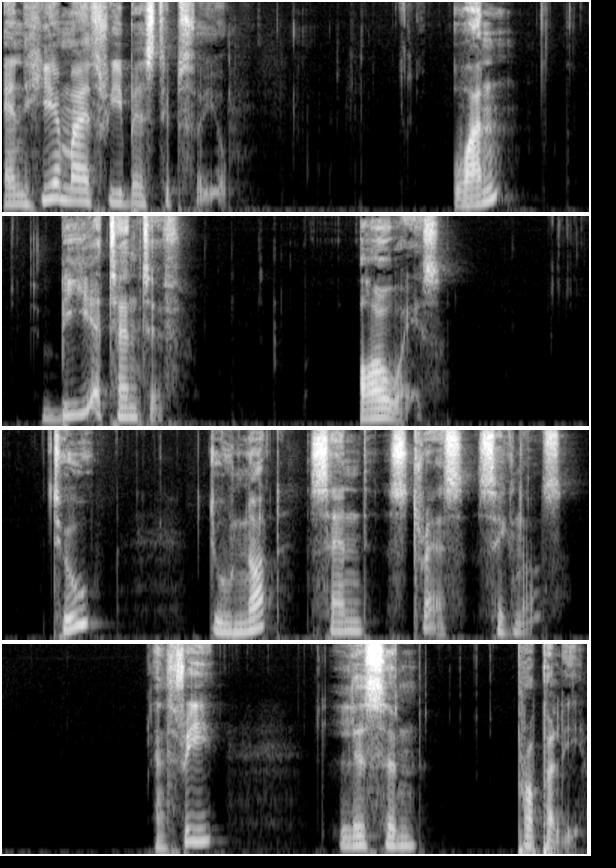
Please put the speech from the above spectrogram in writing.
And here are my three best tips for you. One, be attentive. Always. Two, do not send stress signals. And three, listen properly.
